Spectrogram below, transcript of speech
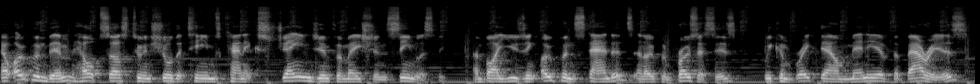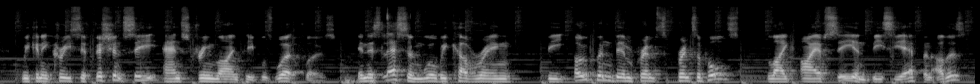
Now, open BIM helps us to ensure that teams can exchange information seamlessly. And by using open standards and open processes, we can break down many of the barriers we can increase efficiency and streamline people's workflows. In this lesson, we'll be covering the open BIM principles like IFC and BCF and others,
